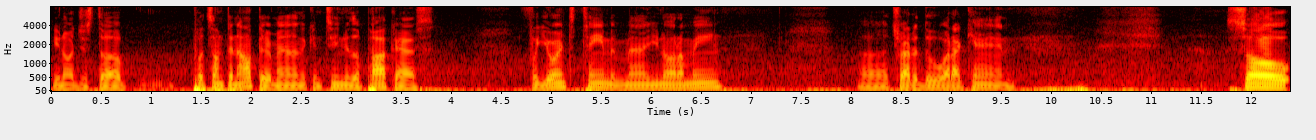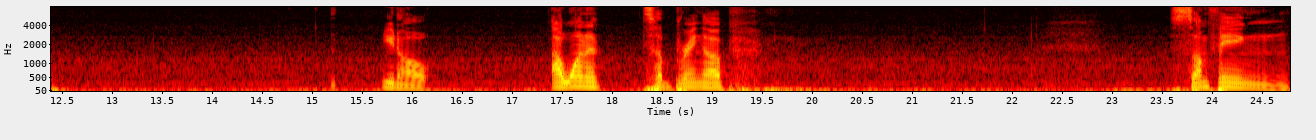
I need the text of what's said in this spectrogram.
you know, just uh, put something out there, man, to continue the podcast for your entertainment, man. You know what I mean? Uh, try to do what I can. So, you know, I wanted to bring up something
